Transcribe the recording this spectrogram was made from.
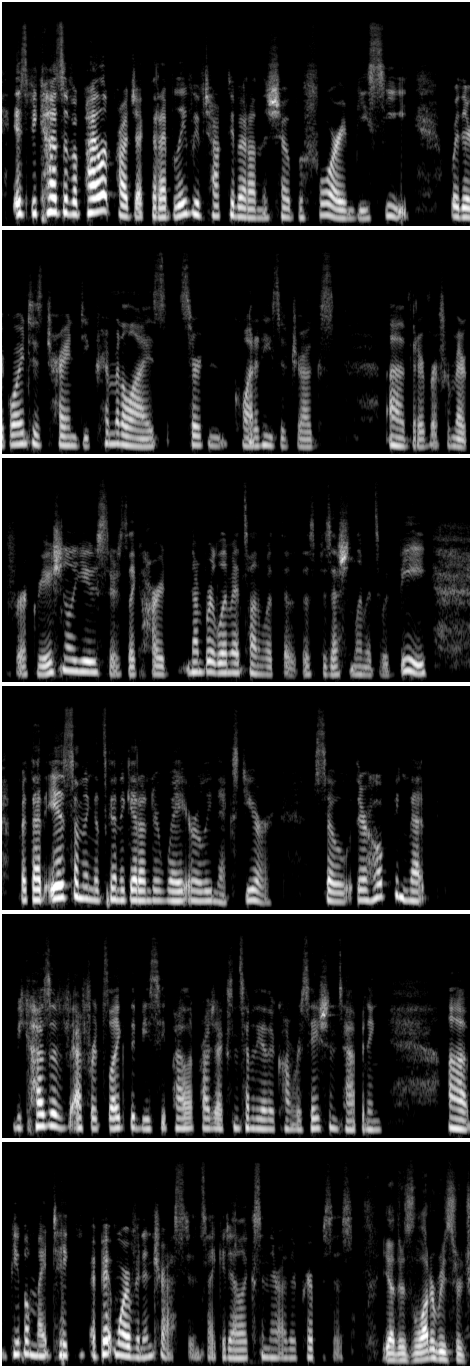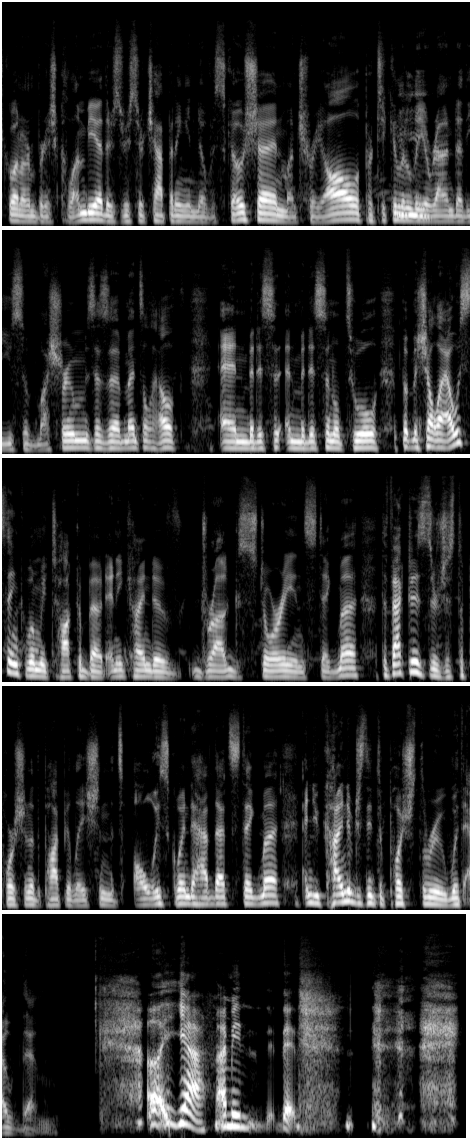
is because of a pilot project that I believe we've talked about on the show before in BC, where they're going to try and decriminalize certain quantities of drugs. Uh, that are for, for, recreational use. There's like hard number limits on what the, those possession limits would be, but that is something that's going to get underway early next year. So they're hoping that because of efforts like the BC pilot projects and some of the other conversations happening, uh, people might take a bit more of an interest in psychedelics and their other purposes. Yeah, there's a lot of research going on in British Columbia. There's research happening in Nova Scotia and Montreal, particularly mm-hmm. around uh, the use of mushrooms as a mental health and medicine and medicinal tool. But Michelle, I always think when we talk about any kind of drug story and stigma, the fact is there's just a portion of the population that's always going to have that stigma, and you kind of just need to push through without them. Uh, yeah, I mean.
